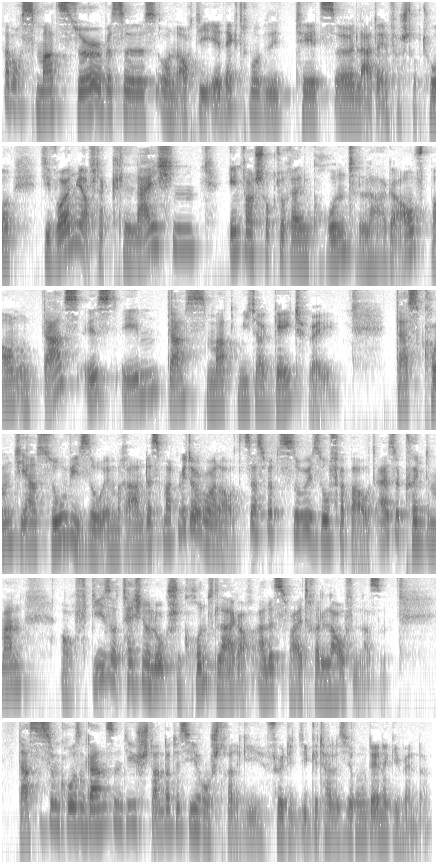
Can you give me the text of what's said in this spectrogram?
aber auch Smart Services und auch die Elektromobilitäts-Ladeinfrastruktur, äh, die wollen wir auf der gleichen infrastrukturellen Grundlage aufbauen und das ist eben das Smart Meter Gateway. Das kommt ja sowieso im Rahmen des Smart Meter Rollouts. Das wird sowieso verbaut. Also könnte man auf dieser technologischen Grundlage auch alles weitere laufen lassen. Das ist im Großen und Ganzen die Standardisierungsstrategie für die Digitalisierung der Energiewende.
